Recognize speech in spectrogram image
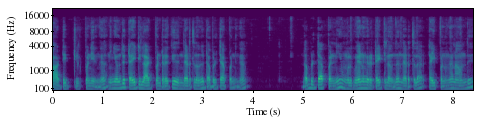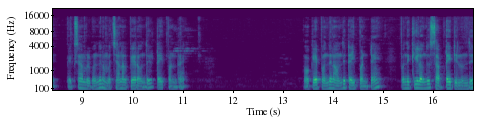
காட்டி கிளிக் பண்ணிடுங்க நீங்கள் வந்து டைட்டில் ஆட் பண்ணுறதுக்கு இந்த இடத்துல வந்து டபுள் டேப் பண்ணுங்கள் டபுள் டேப் பண்ணி உங்களுக்கு வேணுங்கிற டைட்டிலை வந்து அந்த இடத்துல டைப் பண்ணுங்கள் நான் வந்து எக்ஸாம்பிளுக்கு வந்து நம்ம சேனல் பேரை வந்து டைப் பண்ணுறேன் ஓகே இப்போ வந்து நான் வந்து டைப் பண்ணிட்டேன். இப்போ வந்து கீழே வந்து சப்டைட்டில் வந்து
